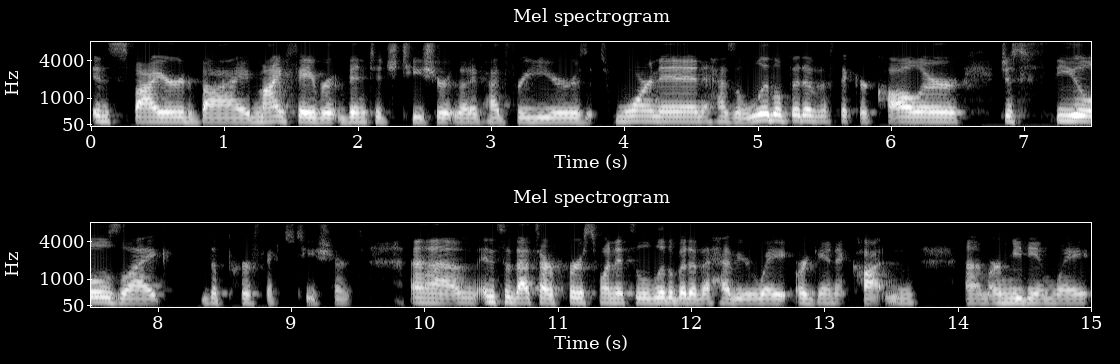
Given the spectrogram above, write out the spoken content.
inspired by my favorite vintage t-shirt that I've had for years. It's worn in, it has a little bit of a thicker collar, just feels like the perfect t-shirt. Um, and so that's our first one. It's a little bit of a heavier weight organic cotton um, or medium weight.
